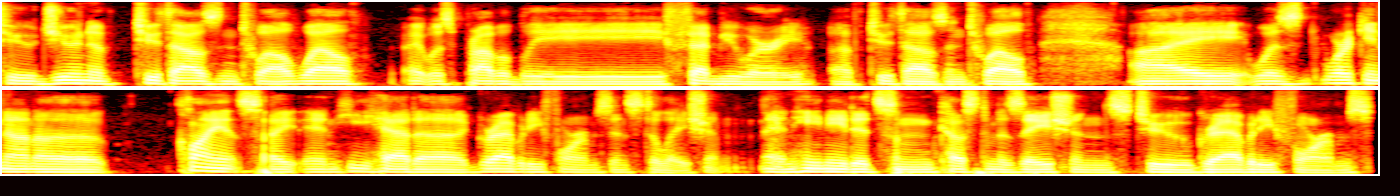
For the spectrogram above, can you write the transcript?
to June of 2012. Well, it was probably February of 2012. I was working on a client site and he had a gravity forms installation and he needed some customizations to gravity forms.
